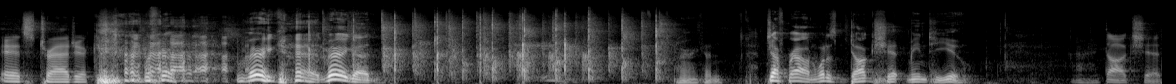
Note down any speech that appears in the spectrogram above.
it's tragic. Very good. Very good. Very good. Jeff Brown, what does dog shit mean to you? Dog shit.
